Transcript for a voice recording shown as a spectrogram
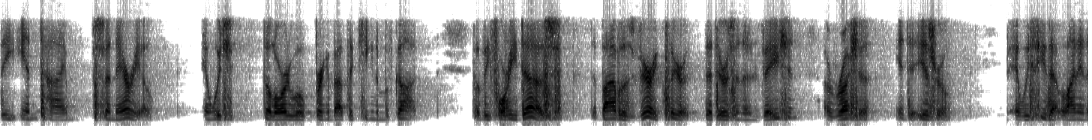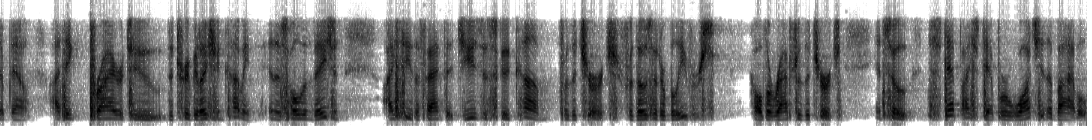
the end time scenario in which the Lord will bring about the kingdom of God. But before he does, the Bible is very clear that there is an invasion of Russia into Israel. And we see that lining up now. I think prior to the tribulation coming and this whole invasion, I see the fact that Jesus could come for the church, for those that are believers, called the rapture of the church. And so, step by step, we're watching the Bible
